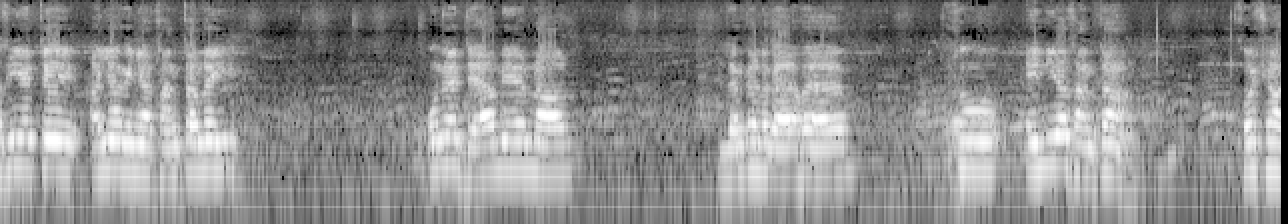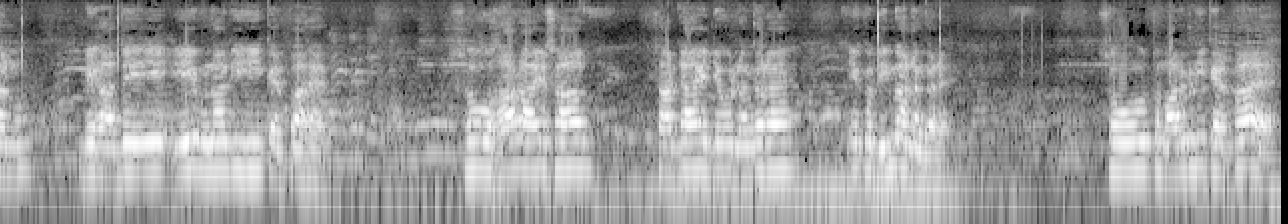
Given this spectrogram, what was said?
ਅਸੀਂ ਇੱਥੇ ਆਈਆਂ ਗਈਆਂ ਸੰਗਤਾਂ ਲਈ। ਉਹਨੇ ਦਇਆ ਮੇਰ ਨਾਲ ਲੰਗਰ ਲਗਾਇਆ ਹੋਇਆ ਹੈ। ਸੋ ਇੰਨੀਆਂ ਸੰਗਤਾਂ ਖੁਸ਼ ਹਨ। ਬਿਹਾਦੇ ਇਹ ਉਹਨਾਂ ਦੀ ਹੀ ਕਿਰਪਾ ਹੈ। ਸੋ ਹਰ ਆਏ ਸਾਲ ਸਾਡਾ ਇਹ ਜੋ ਲੰਗਰ ਹੈ, ਇਹ ਕੋਈ ਬੀਮਾ ਲੰਗਰ ਹੈ। ਸੋ ਉਸ ਦੀ ਕਿਰਪਾ ਹੈ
